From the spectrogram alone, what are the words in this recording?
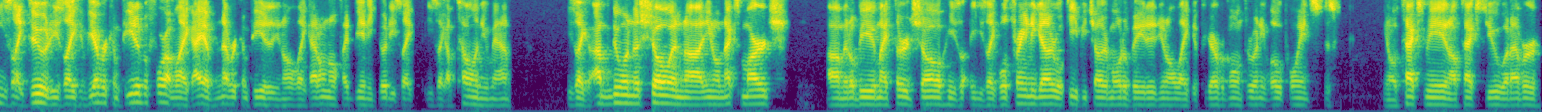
he's like, dude, he's like, have you ever competed before? I'm like, I have never competed, you know, like, I don't know if I'd be any good. He's like, he's like, I'm telling you, man. He's like, I'm doing this show in, uh, you know, next March. Um, it'll be my third show. He's, he's like, we'll train together. We'll keep each other motivated. You know, like if you're ever going through any low points, just, you know, text me and I'll text you, whatever.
